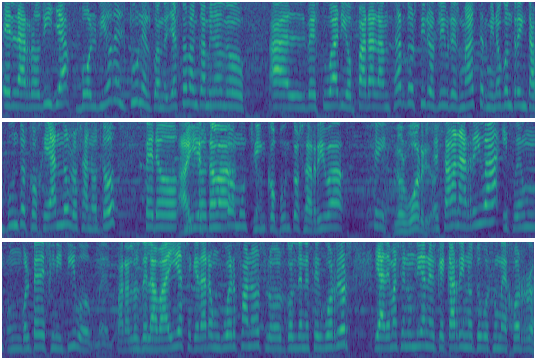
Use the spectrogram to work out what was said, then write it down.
en la rodilla. Volvió del túnel cuando ya estaban caminando al vestuario para lanzar dos tiros libres más, terminó con 30 puntos cojeando, los anotó, pero Ahí los estaba notó mucho. cinco puntos arriba Sí. los Warriors. Estaban arriba y fue un, un golpe definitivo. Eh, Para los de la Bahía se quedaron huérfanos los Golden State Warriors y además en un día en el que Curry no tuvo su mejor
